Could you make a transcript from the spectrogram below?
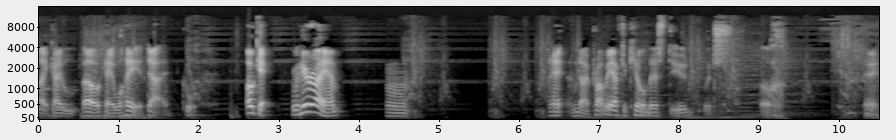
like I... Oh, okay. Well, hey, it died. Cool. Okay. Well, here I am. Um, and I probably have to kill this dude, which... Ugh. Okay.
